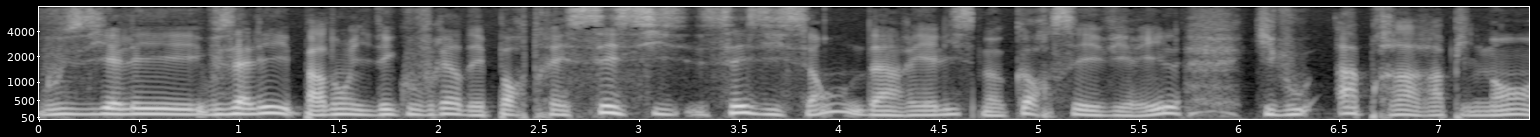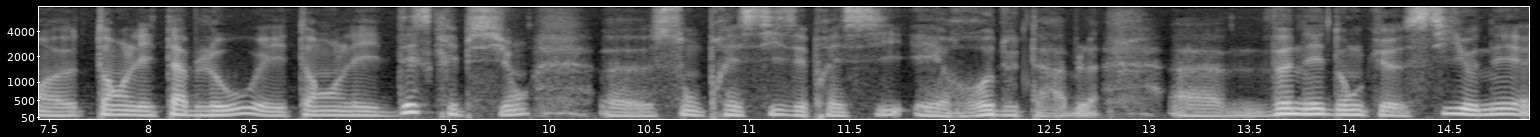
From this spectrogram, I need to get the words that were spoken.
Vous, allez, y découvrir des portraits saisissants d'un réalisme corsé et viril qui vous happera rapidement euh, tant les tableaux et tant les descriptions sont précises et précis et redoutables. venez donc sillonner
